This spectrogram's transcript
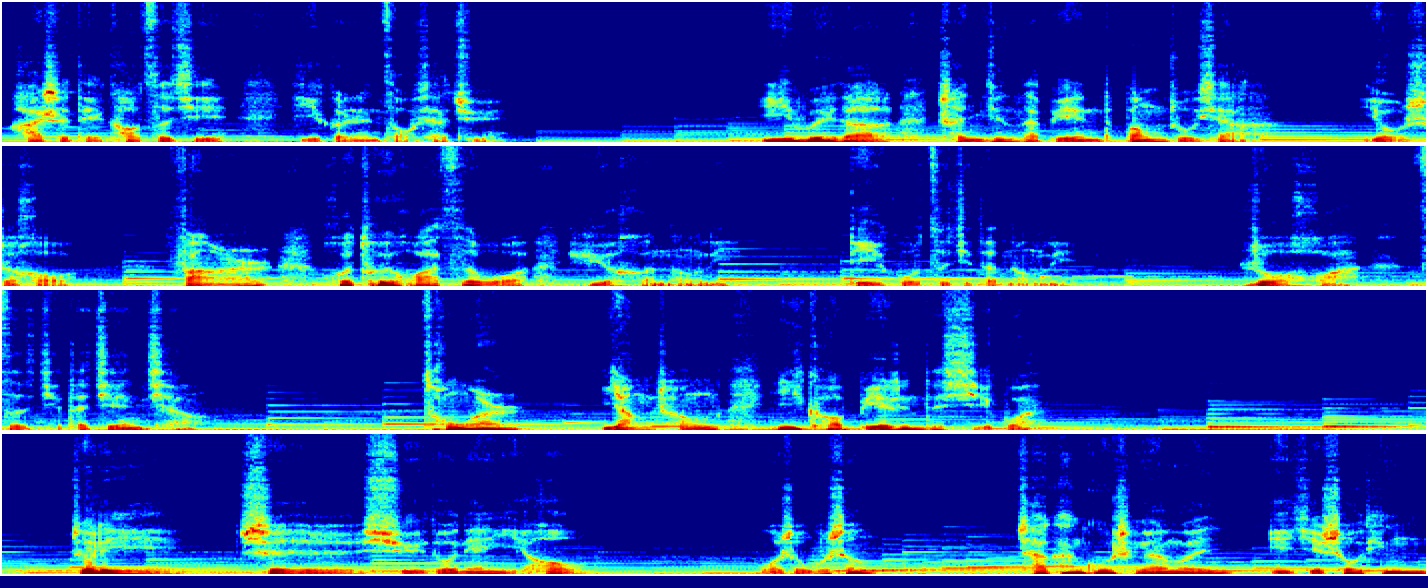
还是得靠自己一个人走下去。一味的沉浸在别人的帮助下，有时候反而会退化自我愈合能力，低估自己的能力，弱化自己的坚强，从而养成依靠别人的习惯。这里是许多年以后，我是无声。查看故事原文以及收听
